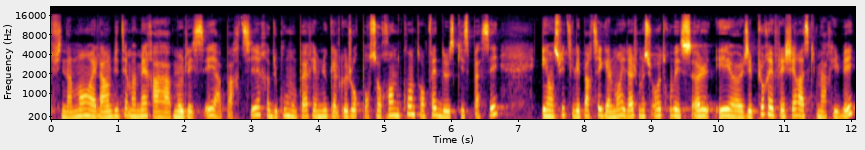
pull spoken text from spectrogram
finalement, elle a invité ma mère à me laisser, à partir. Du coup, mon père est venu quelques jours pour se rendre compte en fait de ce qui se passait. Et ensuite, il est parti également. Et là, je me suis retrouvée seule et j'ai pu réfléchir à ce qui m'arrivait.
